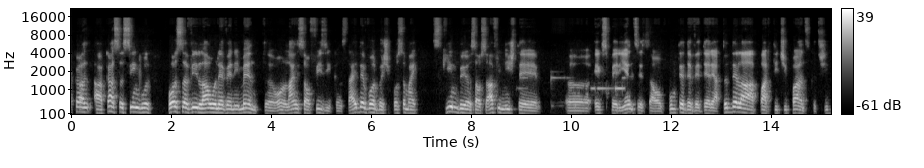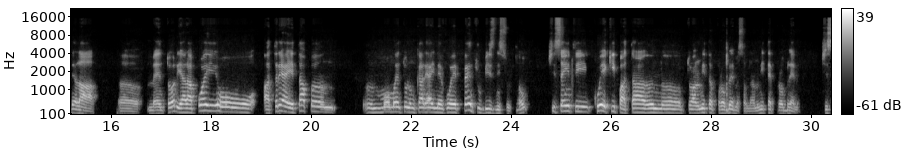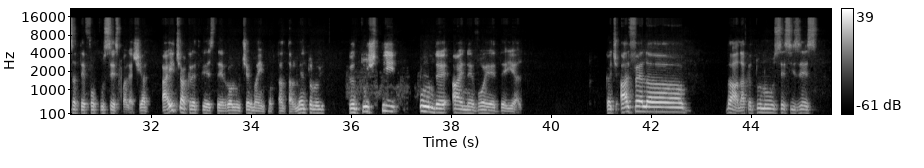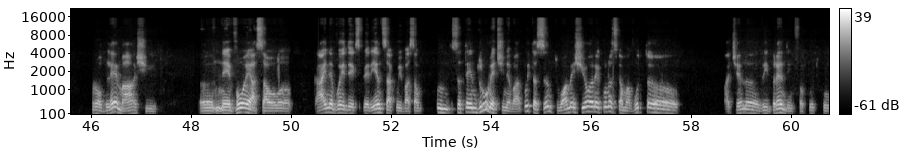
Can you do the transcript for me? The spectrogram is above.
acasă singur, poți să vii la un eveniment uh, online sau fizic când stai de vorbă și poți să mai schimbi sau să afli niște uh, experiențe sau puncte de vedere atât de la participanți cât și de la uh, mentor, iar apoi o a treia etapă în, în momentul în care ai nevoie pentru businessul tău și să intri cu echipa ta în, uh, într-o anumită problemă sau în anumite probleme și să te focusezi pe alea. Și aici cred că este rolul cel mai important al mentorului, când tu știi unde ai nevoie de el. Căci altfel, uh, da, dacă tu nu sesizezi problema și uh, nevoia sau ai nevoie de experiența cuiva sau să te îndrume cineva. Uite, sunt oameni și eu recunosc că am avut uh, acel uh, rebranding făcut cu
